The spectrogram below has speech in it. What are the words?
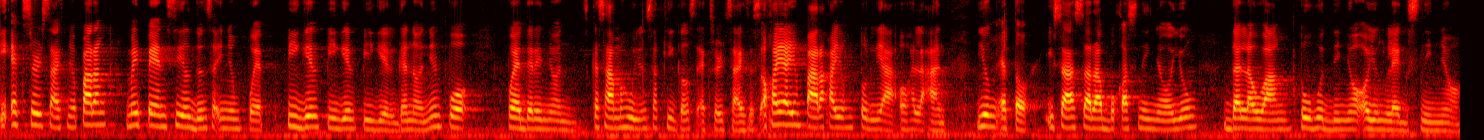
i-exercise nyo. Parang may pencil dun sa inyong puwet. Pigil, pigil, pigil. Ganon. Yun po, pwede rin yun. Kasama ho yun sa Kegels exercises. O kaya yung para kayong tulya o halaan. Yung eto, isasara bukas ninyo yung dalawang tuhod ninyo o yung legs ninyo.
